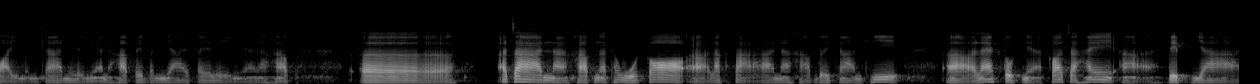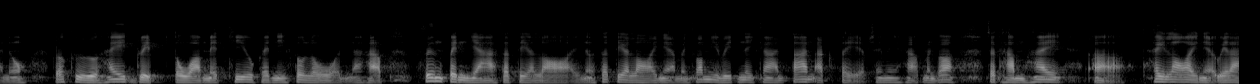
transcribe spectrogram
บ่อยเหมือนกันอะไรเงี้ยนะครับ ไปบรรยายไปอะไรอย่างเงี้ยนะครับเอ่อาจารย์นะครับนัทวุฒิก็รักษานะครับ โดยการที่ แรกสุดเนี่ยก็จะให้ดริปยาเนาะก็คือให้ดริปตัวเมทิลเพรนิโซโลนนะครับซึ่งเป็นยาสเตียรอยเนาะสเตียรอยเนี่ยมันก็มีฤทธิ์ในการต้านอักเสบใช่ไหมครับ มันก็จะทำให้อ่าไทรอยเนี่ยเวลา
